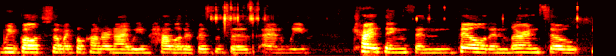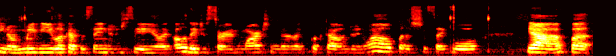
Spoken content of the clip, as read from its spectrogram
we both, so my co-founder and I, we have other businesses and we've tried things and failed and learned. So you know, maybe you look at this agency and you're like, oh, they just started in March and they're like booked out and doing well, but it's just like, well, yeah, but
